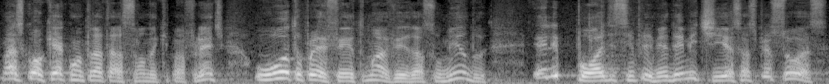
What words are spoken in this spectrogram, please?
mas qualquer contratação daqui para frente, o outro prefeito, uma vez assumindo, ele pode simplesmente demitir essas pessoas.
